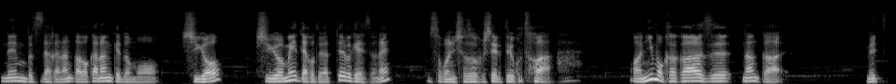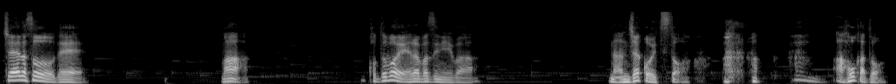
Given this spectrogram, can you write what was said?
念仏だかなんかわからんけども、修行？修行めいたことやってるわけですよね。そこに所属してるということは。あにもかかわらず、なんか、めっちゃ偉そうで、まあ、言葉を選ばずに言えば、なんじゃこいつと。アホかと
